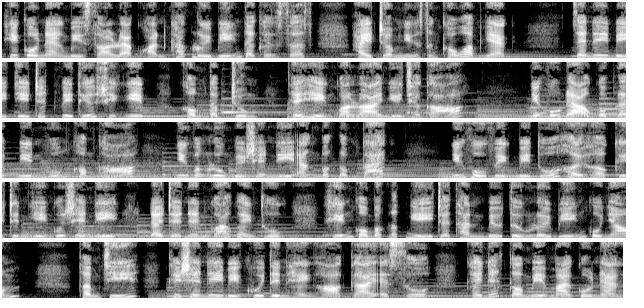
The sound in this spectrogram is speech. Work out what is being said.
khi cô nàng bị soi loạt khoảnh khắc lười biếng tại concert hay trong những sân khấu âm nhạc. Jennie bị chỉ trích vì thiếu chuyên nghiệp, không tập trung, thể hiện qua loa như chưa có. Những vũ đạo của Blackpink vốn không khó, nhưng vẫn luôn bị Jennie ăn bất động tác. Những vụ việc bị tố hời hợt khi trình diễn của Jennie đã trở nên quá quen thuộc, khiến cô bất đắc dĩ trở thành biểu tượng lời biếng của nhóm. Thậm chí, khi Jennie bị khui tin hẹn hò Kai Eso, Knet còn mỉa mai cô nàng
